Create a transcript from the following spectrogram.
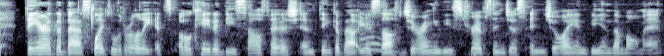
they are the best. Like literally, it's okay to be selfish and think about yourself during these trips and just enjoy and be in the moment.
